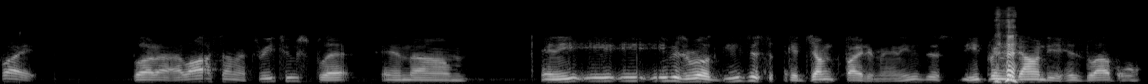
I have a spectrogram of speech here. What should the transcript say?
fight. But I lost on a three two split and um and he, he he was a real he's just like a junk fighter, man. He was just he'd bring me down to his level.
